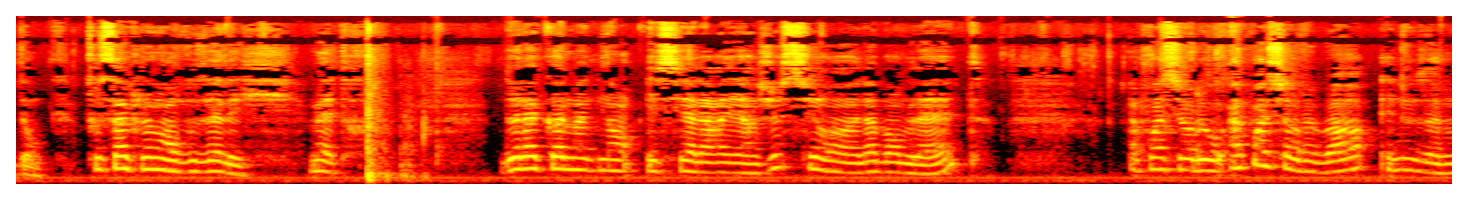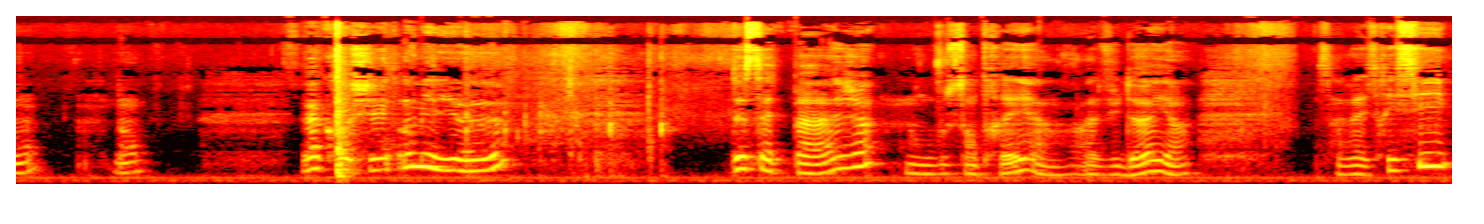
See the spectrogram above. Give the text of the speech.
Donc tout simplement vous allez mettre de la colle maintenant ici à l'arrière juste sur euh, la bandelette un point sur le haut un point sur le bas et nous allons donc l'accrocher au milieu de cette page. Donc vous centrez hein, à vue d'œil. Hein. Ça va être ici.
